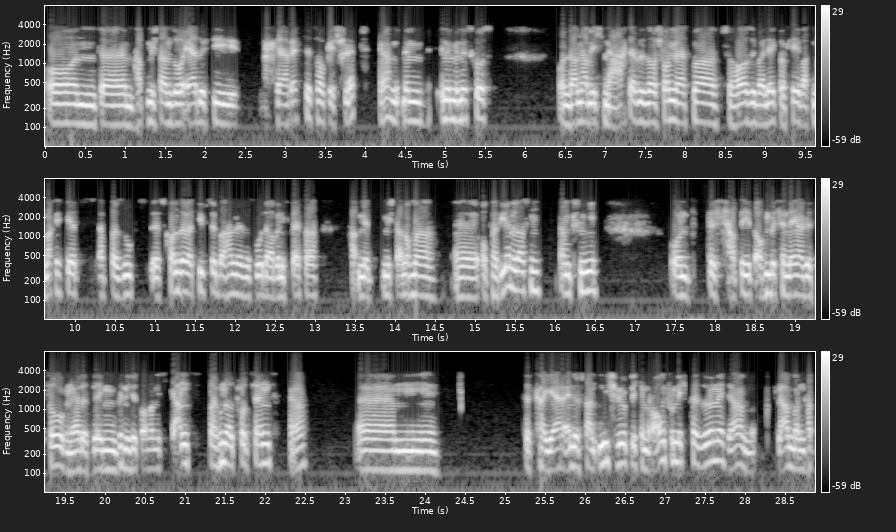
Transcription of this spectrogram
und ähm, habe mich dann so eher durch die ja, Restsaison geschleppt, ja, mit einem Innenmeniskus. Und dann habe ich nach der Saison schon erstmal zu Hause überlegt, okay, was mache ich jetzt? Habe versucht, es konservativ zu behandeln, es wurde aber nicht besser. Habe mich dann nochmal äh, operieren lassen am Knie. Und das hat sich jetzt auch ein bisschen länger gezogen. Ja. Deswegen bin ich jetzt auch noch nicht ganz bei 100 Prozent. Ja. Ähm, das Karriereende stand nicht wirklich im Raum für mich persönlich. Ja, klar, man hat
